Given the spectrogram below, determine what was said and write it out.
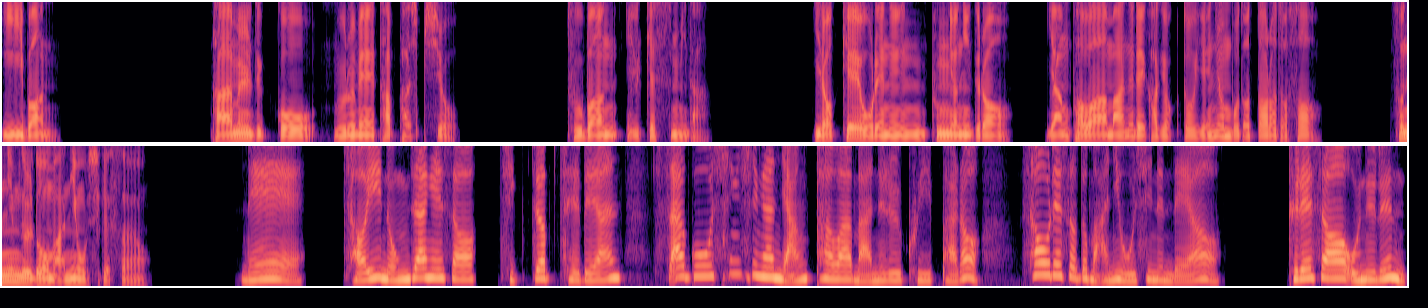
2번 다음을 듣고 물음에 답하십시오. 두 번 읽겠습니다. 이렇게 올해는 풍년이 들어 양파와 마늘의 가격도 예년보다 떨어져서 손님들도 많이 오시겠어요. 네, 저희 농장에서 직접 재배한 싸고 싱싱한 양파와 마늘을 구입하러 서울에서도 많이 오시는데요. 그래서 오늘은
